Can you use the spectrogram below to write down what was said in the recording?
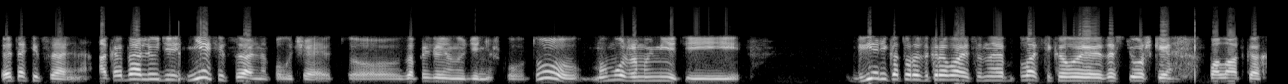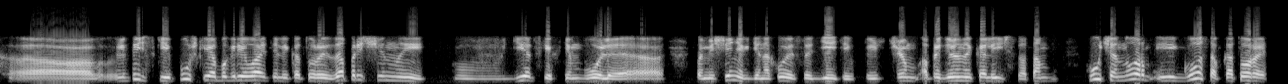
Это официально. А когда люди неофициально получают э, за определенную денежку, то мы можем иметь и двери, которые закрываются на пластиковые застежки в палатках, э, электрические пушки, обогреватели, которые запрещены в детских, тем более, помещениях, где находятся дети, причем определенное количество. Там куча норм и ГОСТов, которые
